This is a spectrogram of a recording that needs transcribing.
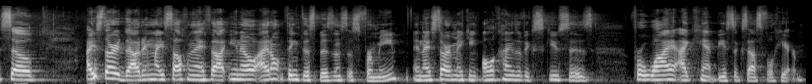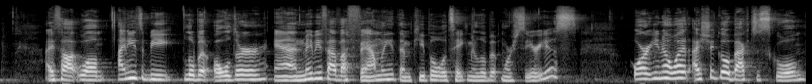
So I started doubting myself and I thought, you know, I don't think this business is for me. And I started making all kinds of excuses for why I can't be successful here. I thought, well, I need to be a little bit older, and maybe if I have a family, then people will take me a little bit more serious. Or, you know what, I should go back to school,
